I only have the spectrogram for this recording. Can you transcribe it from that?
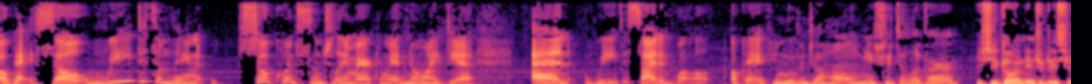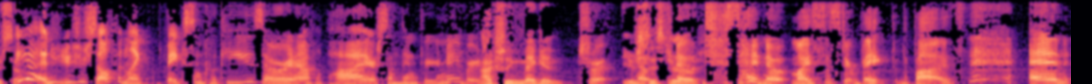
Okay, so we did something so quintessentially American, we had no idea. And we decided, well, okay, if you move into a home, you should deliver. You should go and introduce yourself. Yeah, introduce yourself and like bake some cookies or an apple pie or something for your neighbors. Actually, Megan, True. Your note, sister- Note, side note: my sister baked the pies, and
